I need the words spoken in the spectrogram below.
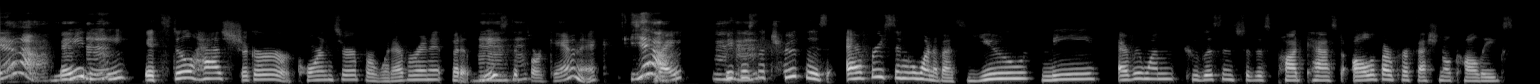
yeah. Maybe mm-hmm. it still has sugar or corn syrup or whatever in it, but at mm-hmm. least it's organic. Yeah. Right. Mm-hmm. Because the truth is, every single one of us, you, me, everyone who listens to this podcast, all of our professional colleagues,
